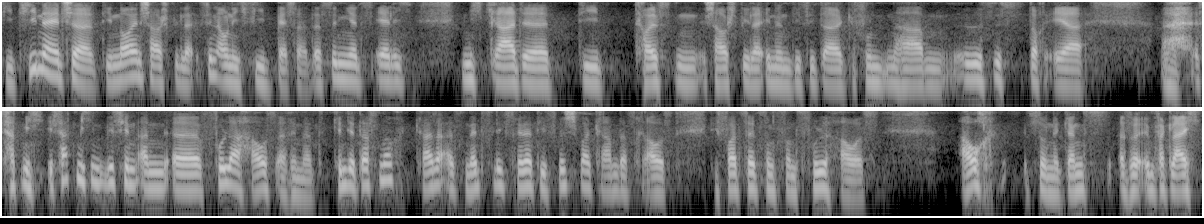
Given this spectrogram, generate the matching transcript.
die Teenager, die neuen Schauspieler sind auch nicht viel besser. Das sind jetzt ehrlich nicht gerade die tollsten SchauspielerInnen, die sie da gefunden haben. Es ist doch eher es hat mich, es hat mich ein bisschen an äh, Fuller House erinnert. Kennt ihr das noch? Gerade als Netflix relativ frisch war, kam das raus. Die Fortsetzung von Full House. Auch so eine ganz, also im Vergleich,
